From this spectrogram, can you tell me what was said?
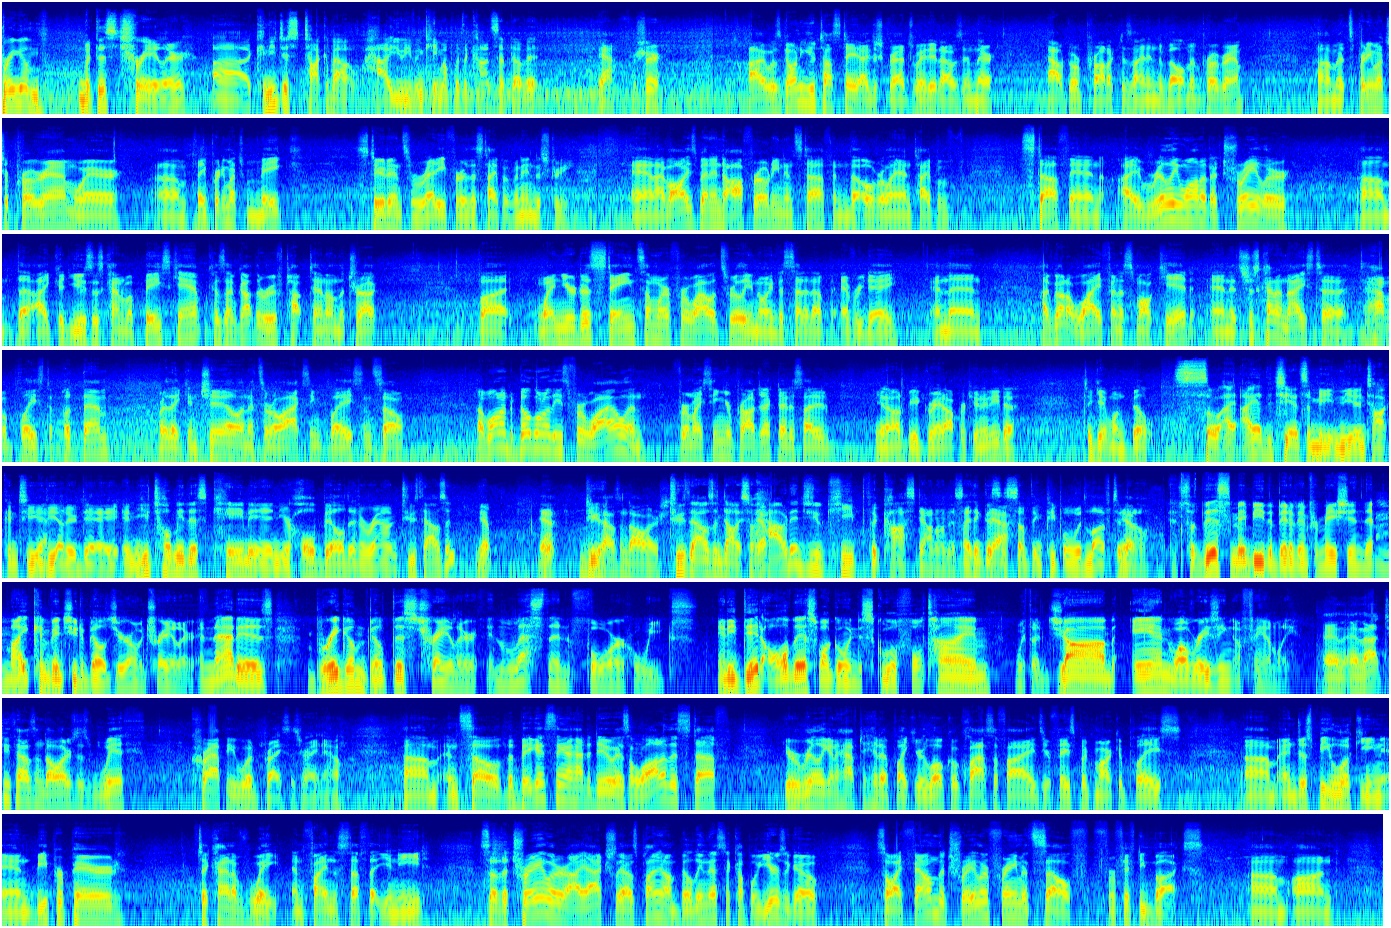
Brigham, with this trailer, uh, can you just talk about how you even came up with the concept of it? Yeah, for sure. I was going to Utah State. I just graduated. I was in their outdoor product design and development program. Um, it's pretty much a program where um, they pretty much make students ready for this type of an industry. And I've always been into off-roading and stuff and the overland type of stuff. And I really wanted a trailer um, that I could use as kind of a base camp because I've got the rooftop tent on the truck. But when you're just staying somewhere for a while, it's really annoying to set it up every day. And then I've got a wife and a small kid, and it's just kind of nice to, to have a place to put them where they can chill and it's a relaxing place. And so I wanted to build one of these for a while, and for my senior project, I decided, you know, it'd be a great opportunity to to get one built. So I, I, had the chance of meeting you and talking to you yeah. the other day, and you told me this came in your whole build at around two thousand. Yep. Yeah, two thousand dollars. Two thousand dollars. So yep. how did you keep the cost down on this? I think this yeah. is something people would love to yep. know. So this may be the bit of information that might convince you to build your own trailer, and that is Brigham built this trailer in less than four weeks. And he did all this while going to school full time, with a job, and while raising a family. And, and that $2,000 is with crappy wood prices right now. Um, and so the biggest thing I had to do is a lot of this stuff you're really going to have to hit up like your local classifieds, your Facebook marketplace, um, and just be looking and be prepared to kind of wait and find the stuff that you need. So the trailer, I actually, I was planning on building this a couple years ago. So I found the trailer frame itself for 50 bucks um, on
